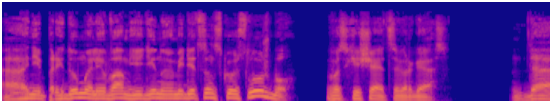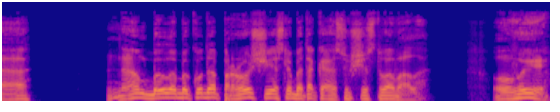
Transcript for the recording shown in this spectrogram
«А они придумали вам единую медицинскую службу?» — восхищается Вергас. «Да. Нам было бы куда проще, если бы такая существовала. Увы,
